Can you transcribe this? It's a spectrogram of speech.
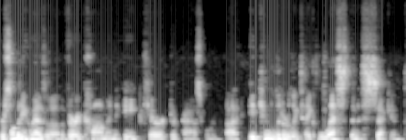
For somebody who has a, a very common eight character password, uh, it can literally take less than a second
